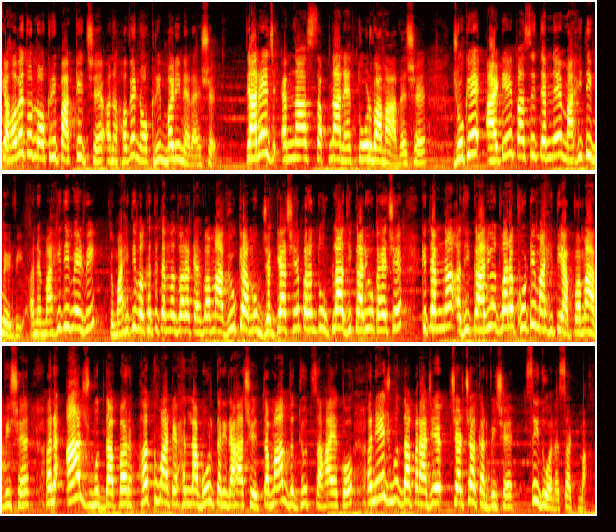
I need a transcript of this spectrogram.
કે હવે તો નોકરી પાકી જ છે અને હવે નોકરી મળીને રહેશે, ત્યારે જ એમના સપનાને તોડવામાં આવે છે. જો કે આરટીઆઈ પાસે તેમને માહિતી મેળવી અને માહિતી મેળવી તો માહિતી વખતે તેમના દ્વારા કહેવામાં આવ્યું કે અમુક જગ્યા છે, પરંતુ ઉપલા અધિકારીઓ કહે છે કે તેમના અધિકારીઓ દ્વારા ખોટી માહિતી આપવામાં આવી છે અને આ જ મુદ્દા પર હક માટે હલ્લાબોલ કરી રહ્યા છે તમામ વિદ્યુત સહાયકો અને એ જ મુદ્દા પર આજે ચર્ચા કરવી છે સીધું અને સટમાં.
